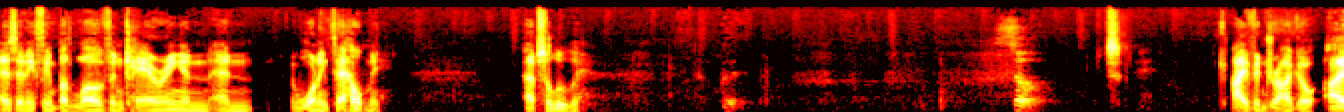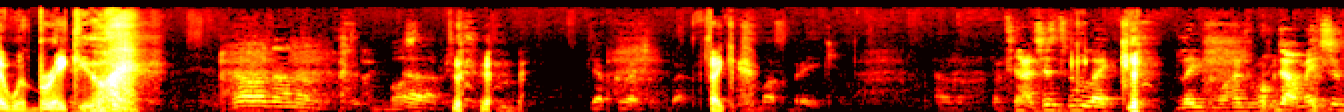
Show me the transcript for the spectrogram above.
as anything but love and caring and, and wanting to help me. Absolutely. Good. So, Ivan Drago, I will break you. no, no, no. Uh, yep, Thank you. must break. I don't know. I just do like lady from 101 Dalmatians.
